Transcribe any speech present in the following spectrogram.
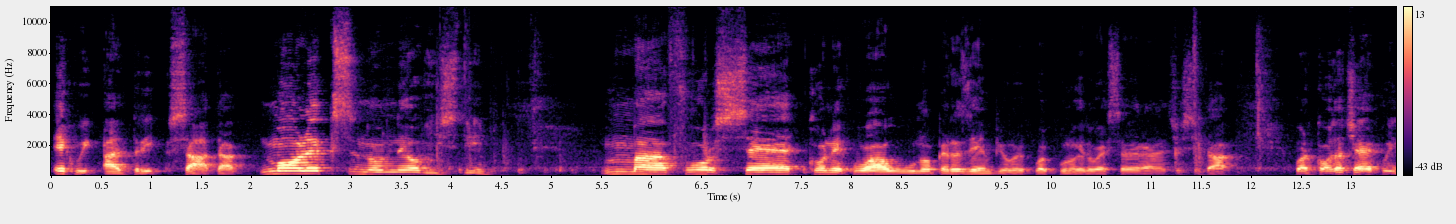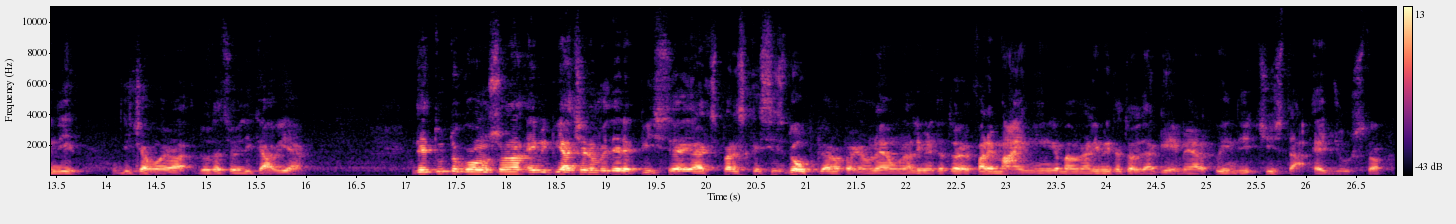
e qui altri SATA. Molex non ne ho visti ma forse eccone qua uno per esempio che qualcuno che dovesse avere la necessità. Qualcosa c'è quindi diciamo la dotazione di cavi è del tutto consona e mi piace non vedere PCI Express che si sdoppiano perché non è un alimentatore per fare mining ma un alimentatore da gamer quindi ci sta, è giusto.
